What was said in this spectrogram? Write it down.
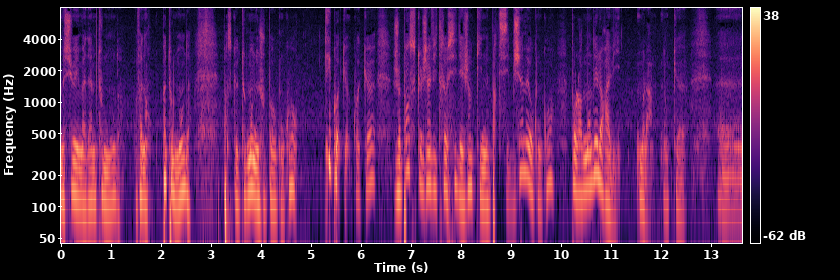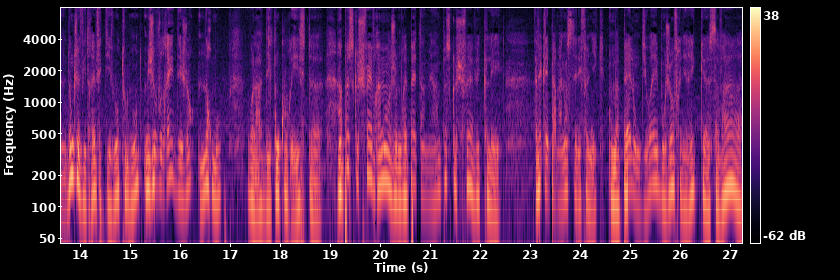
monsieur et madame, tout le monde. Enfin non, pas tout le monde, parce que tout le monde ne joue pas au concours. Et quoique, quoique, je pense que j'inviterai aussi des gens qui ne participent jamais au concours pour leur demander leur avis. Voilà. Donc, euh, euh, donc j'inviterai effectivement tout le monde, mais je voudrais des gens normaux. Voilà, des concouristes. Euh, un peu ce que je fais vraiment, je me répète, hein, mais un peu ce que je fais avec les, avec les permanences téléphoniques. On m'appelle, on me dit ouais bonjour Frédéric, euh, ça va?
